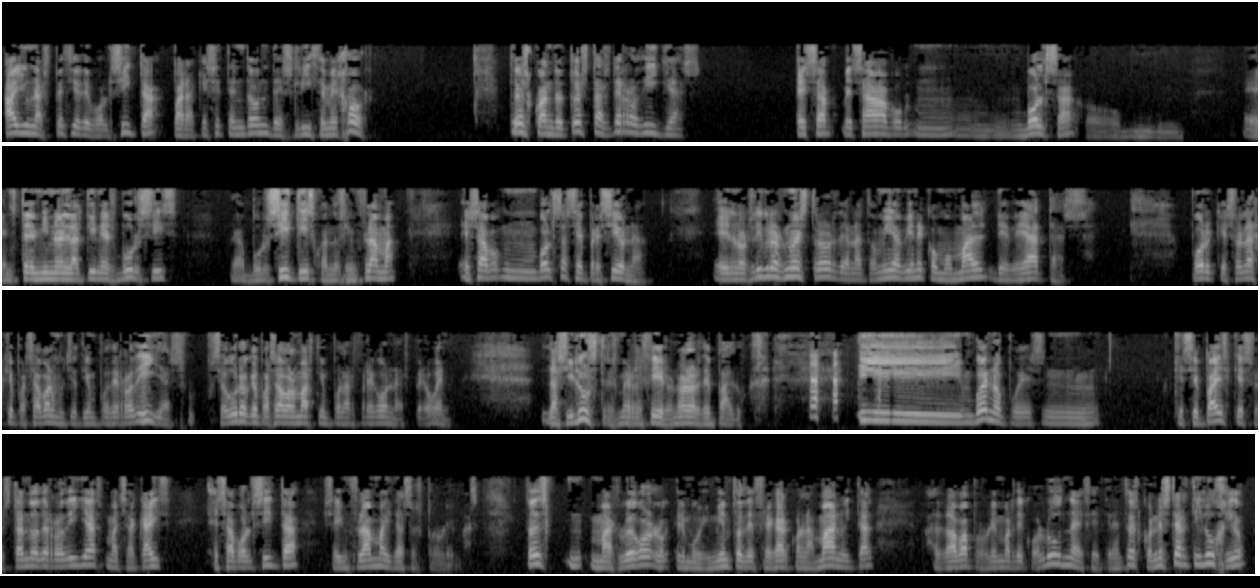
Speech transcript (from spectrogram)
hay una especie de bolsita para que ese tendón deslice mejor. Entonces, cuando tú estás de rodillas, esa, esa mm, bolsa, o mm, el término en latín es bursis, bursitis, cuando se inflama, esa mm, bolsa se presiona. En los libros nuestros de anatomía viene como mal de beatas, porque son las que pasaban mucho tiempo de rodillas. Seguro que pasaban más tiempo las fregonas, pero bueno. Las ilustres me refiero, no las de palo. Y bueno, pues mm, que sepáis que eso, estando de rodillas, machacáis esa bolsita, se inflama y da esos problemas. Entonces, más luego el movimiento de fregar con la mano y tal, daba problemas de columna, etcétera. Entonces, con este artilugio,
